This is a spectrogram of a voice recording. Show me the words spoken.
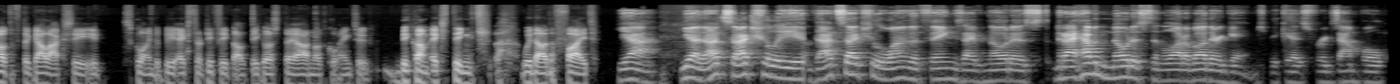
out of the galaxy it's going to be extra difficult because they are not going to become extinct without a fight. Yeah. Yeah that's actually that's actually one of the things i've noticed that i haven't noticed in a lot of other games because for example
